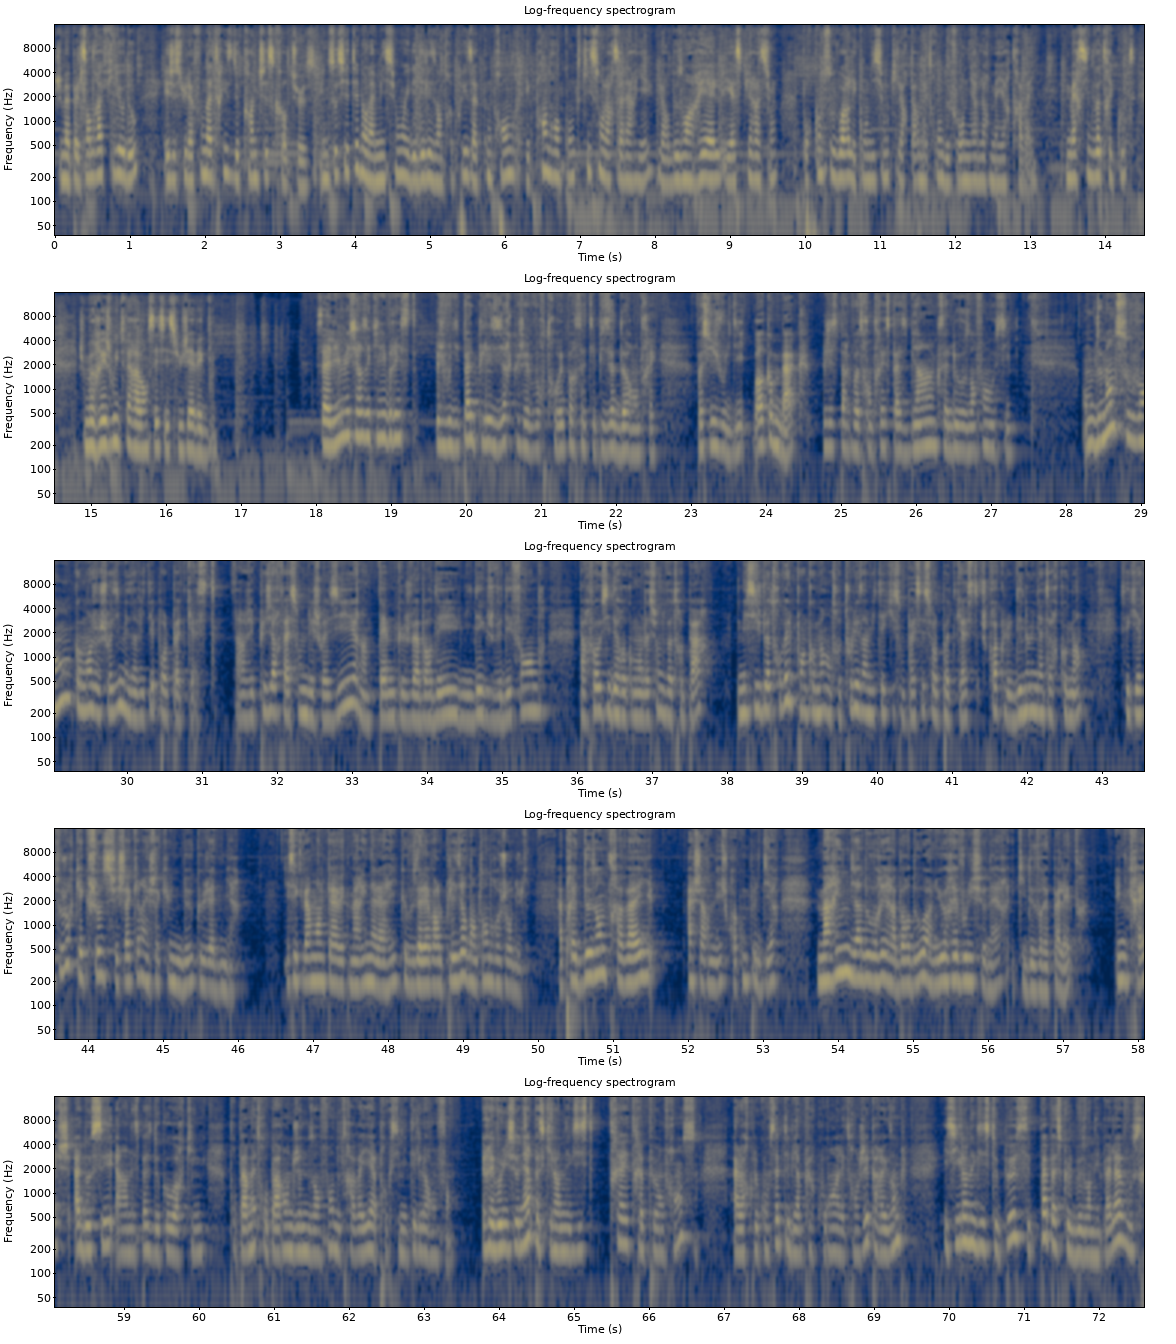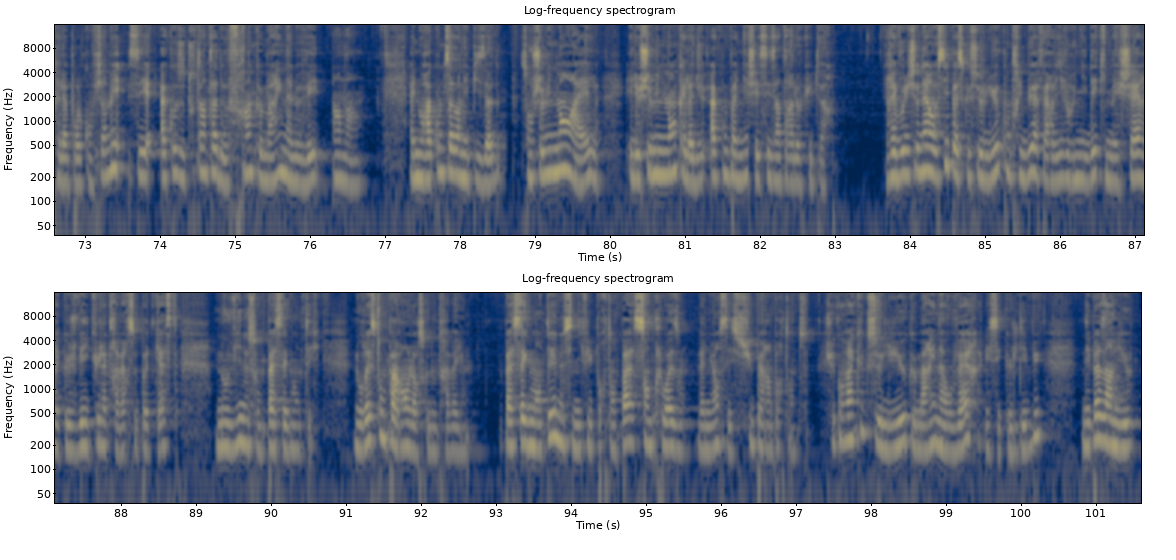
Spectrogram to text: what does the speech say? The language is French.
Je m'appelle Sandra Fiodo et je suis la fondatrice de Conscious Cultures, une société dont la mission est d'aider les entreprises à comprendre et prendre en compte qui sont leurs salariés, leurs besoins réels et aspirations pour concevoir les conditions qui leur permettront de fournir leur meilleur travail. Merci de votre écoute, je me réjouis de faire avancer ces sujets avec vous. Salut mes chers équilibristes, je vous dis pas le plaisir que je vais vous retrouver pour cet épisode de rentrée. Voici, je vous le dis, welcome back. J'espère que votre rentrée se passe bien, que celle de vos enfants aussi. On me demande souvent comment je choisis mes invités pour le podcast. Alors j'ai plusieurs façons de les choisir, un thème que je veux aborder, une idée que je veux défendre, parfois aussi des recommandations de votre part. Mais si je dois trouver le point commun entre tous les invités qui sont passés sur le podcast, je crois que le dénominateur commun, c'est qu'il y a toujours quelque chose chez chacun et chacune d'eux que j'admire. Et c'est clairement le cas avec Marine Alary que vous allez avoir le plaisir d'entendre aujourd'hui. Après deux ans de travail acharné, je crois qu'on peut le dire, Marine vient d'ouvrir à Bordeaux un lieu révolutionnaire et qui devrait pas l'être, une crèche adossée à un espace de coworking pour permettre aux parents de jeunes enfants de travailler à proximité de leur enfant. Révolutionnaire parce qu'il en existe très très peu en France, alors que le concept est bien plus courant à l'étranger par exemple. Et s'il en existe peu, c'est pas parce que le besoin n'est pas là, vous serez là pour le confirmer, c'est à cause de tout un tas de freins que Marine a levés un à un. Elle nous raconte ça dans l'épisode, son cheminement à elle et le cheminement qu'elle a dû accompagner chez ses interlocuteurs. Révolutionnaire aussi parce que ce lieu contribue à faire vivre une idée qui m'est chère et que je véhicule à travers ce podcast. Nos vies ne sont pas segmentées. Nous restons parents lorsque nous travaillons. Pas segmenté ne signifie pourtant pas sans cloison. La nuance est super importante. Je suis convaincue que ce lieu que Marine a ouvert, et c'est que le début, n'est pas un lieu.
